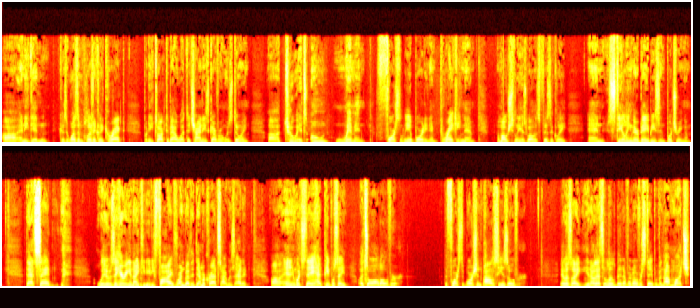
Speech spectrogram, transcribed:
uh, and he didn't because it wasn't politically correct. But he talked about what the Chinese government was doing uh, to its own women, forcibly aborting them, breaking them emotionally as well as physically, and stealing their babies and butchering them. That said. There was a hearing in 1985 run by the Democrats. I was at it, uh, and in which they had people saying, "It's all over. The forced abortion policy is over." It was like, you know, that's a little bit of an overstatement, but not much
